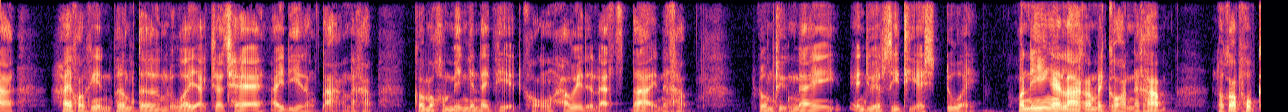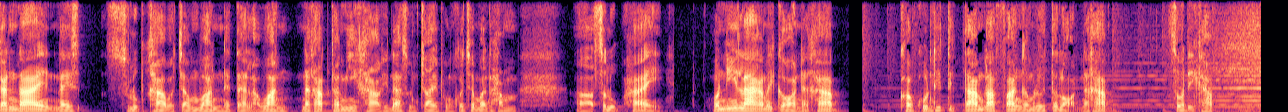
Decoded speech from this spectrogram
ให้ความคิดเห็นเพิ่มเติม หรือว่าอยากจะแชร์ไอเดียต่างๆนะครับ ก็มาคอมเมนต์กันในเพจของ h o w a y the Lads ได้นะครับ รวมถึงใน NUFCTH ด้วย วันนี้ไงลากันไปก่อนนะครับ แล้วก็พบกันได้ในสรุปข่าวประจำวันในแต่ละวันนะครับ ถ้ามีข่าวที่น่าสนใจผมก็จะมาทำสรุปให้ วันนี้ลากันไปก่อนนะครับ ขอบคุณที่ติดตามรับฟังกันมาโดยตลอดนะครับ สวัสดีครับ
